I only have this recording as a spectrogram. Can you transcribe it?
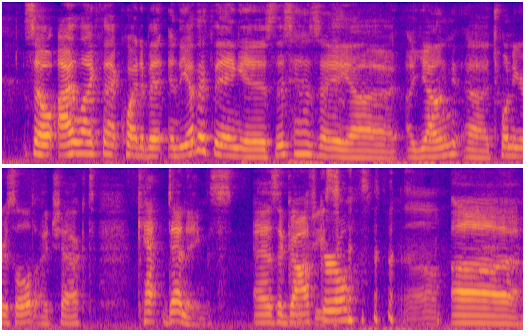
so I like that quite a bit. And the other thing is, this has a uh, a young, uh, twenty years old. I checked, Kat Dennings as a goth girl. Uh,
